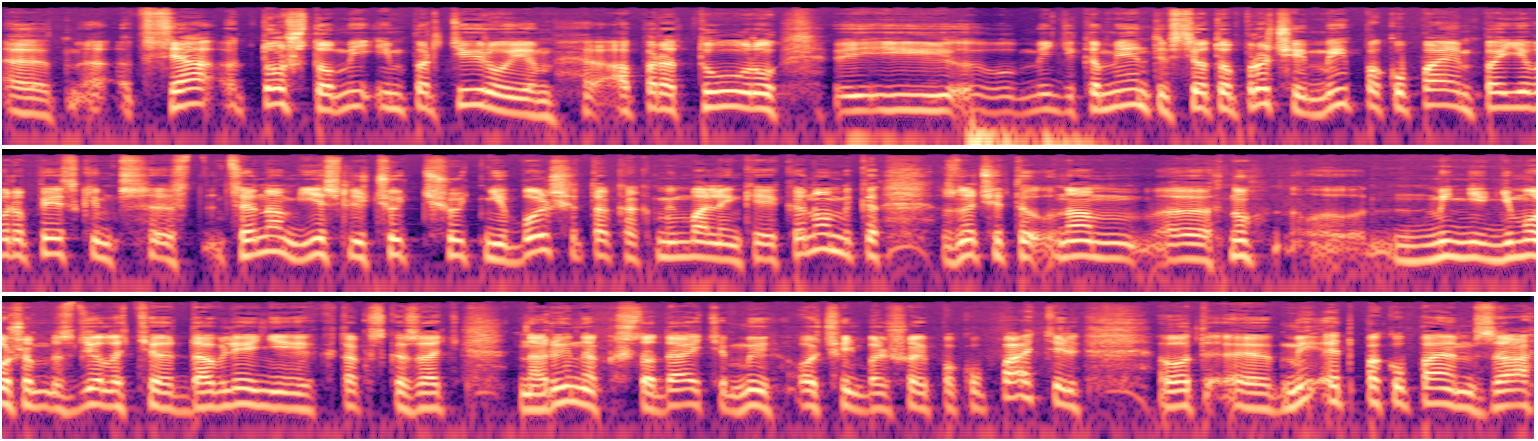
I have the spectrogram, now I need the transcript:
Э, вся то, что мы импортируем, аппаратуру и э, медикаменты, все то прочее, мы покупаем по европейским ценам, если чуть-чуть не больше, так как мы маленькая экономика, значит, нам, э, ну, мы не, не можем сделать давление, так сказать, на рынок, что дайте, мы очень большой покупатель, вот мы это покупаем за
